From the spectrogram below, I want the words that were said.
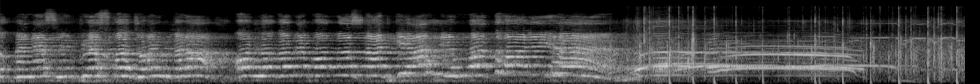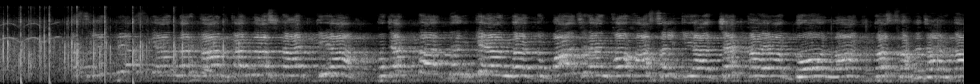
तो मैंने सीपीएस को ज्वाइन करा और लोगों ने बोलना स्टार्ट किया, हिम्मत वाली है। काम करना स्टार्ट किया, पचहत्तर दिन के अंदर तो पाँच रैंक को हासिल किया चेक आया, दो लाख दस हज़ार का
